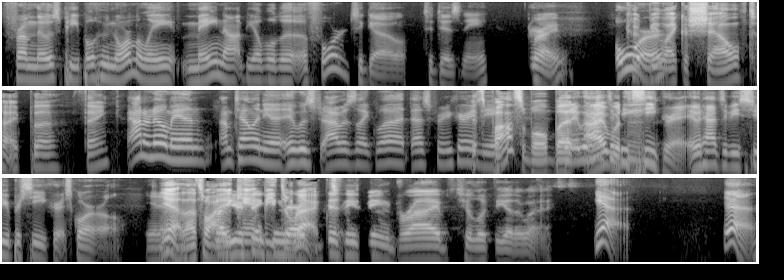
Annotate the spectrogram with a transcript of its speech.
from those people who normally may not be able to afford to go to Disney. Right. Or Could be like a shell type uh, thing. I don't know, man. I'm telling you, it was. I was like, "What? That's pretty crazy." It's possible, but, but, it would I have to be wouldn't. secret. It would have to be super secret, squirrel. You know? Yeah, that's why But it can't be direct. Disney's being bribed to look the other way. Yeah, yeah.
